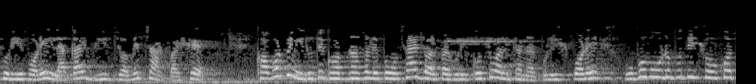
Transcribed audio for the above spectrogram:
ছড়িয়ে পড়ে এলাকায় ভিড় জমে চারপাশে। খবর পেয়ে দ্রুত ঘটনাস্থলে পৌঁছায় জলপাইগুড়ি কোতোয়ালি থানার পুলিশ। পরে উপপৌরপতি সৈকত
